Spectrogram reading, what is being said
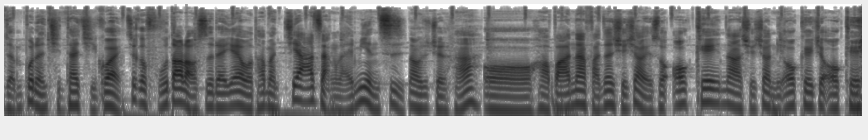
人不能请太奇怪。这个辅导老师呢，要由他们家长来面试。那我就觉得啊，哦，好吧，那反正学校也说 OK，那学校你 OK 就 OK。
